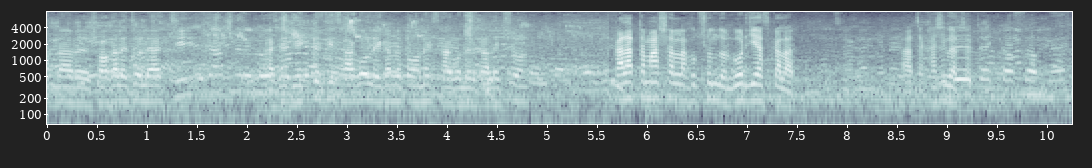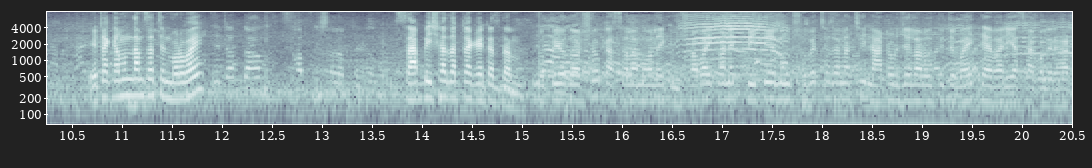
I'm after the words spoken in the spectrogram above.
আপনার সকালে চলে আসছি। এসে দেখতেছি ছাগল এখানে তো অনেক ছাগলের কালেকশন। কালারটা মার্শাল্লাহ খুব সুন্দর গর্জিয়াস কালার। আচ্ছা খাসি বাচ্চা। এটা কেমন দাম চাচ্ছেন বড় ভাই? এটার দাম ছাব্বিশ হাজার টাকা। এটার দাম। প্রিয় দর্শক আসসালামু আলাইকুম। সবাইকে অনেক প্রীতি এবং শুভেচ্ছা জানাচ্ছি নাটোর জেলার ঐতিহ্যবাহী তেবাড়িয়া ছাগলের হাট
